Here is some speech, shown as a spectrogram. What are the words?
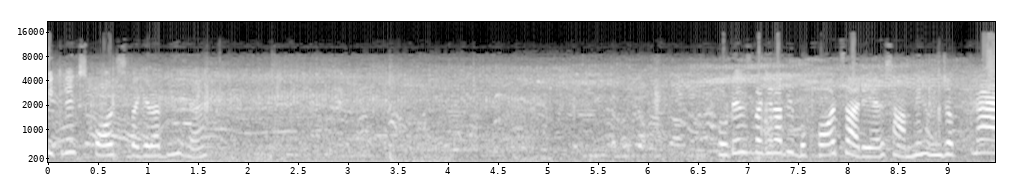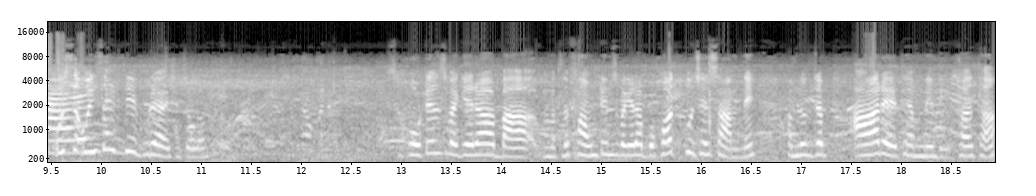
पिकनिक स्पॉट्स वगैरह भी हैं। होटल्स वगैरह भी बहुत सारे हैं। सामने हम जब उस वही साइड देख रहे हैं चलो। होटल्स वगैरह मतलब फाउंटेन्स वगैरह बहुत कुछ है सामने। हम लोग जब आ रहे थे, हमने देखा था।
